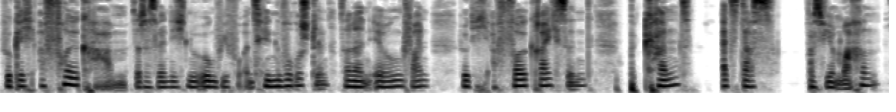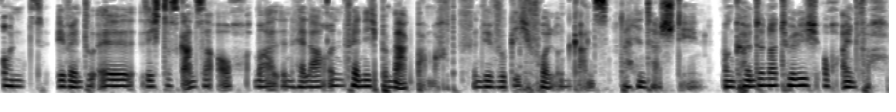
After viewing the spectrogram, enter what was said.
wirklich Erfolg haben, sodass wir nicht nur irgendwie vor uns hinwursteln, sondern irgendwann wirklich erfolgreich sind, bekannt als das, was wir machen und eventuell sich das Ganze auch mal in heller und Pfennig bemerkbar macht, wenn wir wirklich voll und ganz dahinter stehen. Man könnte natürlich auch einfach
